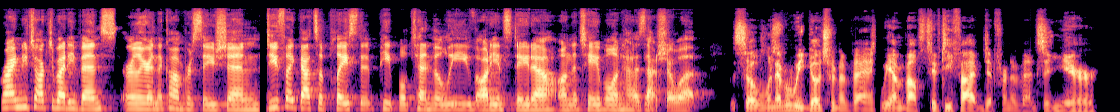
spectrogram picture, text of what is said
Ryan, you talked about events earlier in the conversation. Do you feel like that's a place that people tend to leave audience data on the table? And how does that show up? So whenever we go to an event, we have about 55 different events a year.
